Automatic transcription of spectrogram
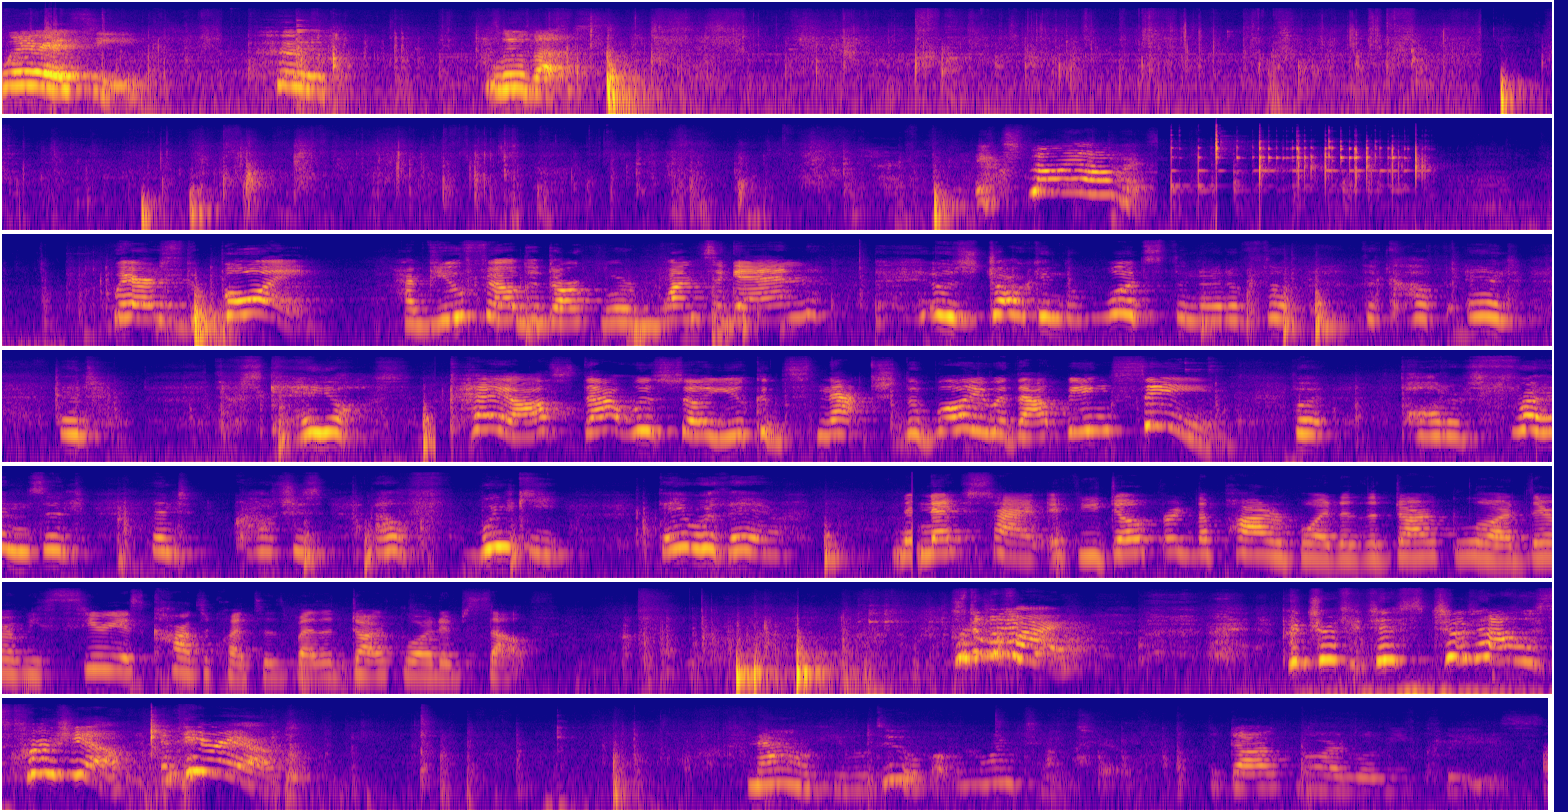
Where is he? Who? Lubos. Expelliarmus! Where's the boy? Have you failed the Dark Lord once again? It was dark in the woods the night of the, the cup, and and there was chaos. Chaos, that was so you could snatch the boy without being seen. But Potter's friends and and Crouch's elf Winky, they were there. Next time, if you don't bring the Potter Boy to the Dark Lord, there will be serious consequences by the Dark Lord himself. Stupefy! Petrificus totalis. Crucio! Imperio! Now he will do what we want him to. The Dark Lord will be pleased.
